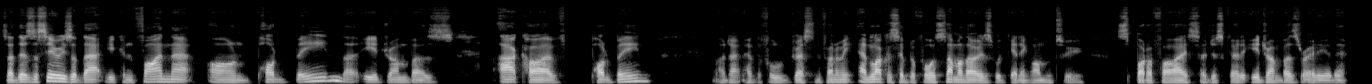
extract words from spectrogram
so there's a series of that. You can find that on Podbean, the Eardrum Buzz archive Podbean. I don't have the full address in front of me. And like I said before, some of those were getting onto Spotify. So just go to Eardrum Buzz Radio there.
